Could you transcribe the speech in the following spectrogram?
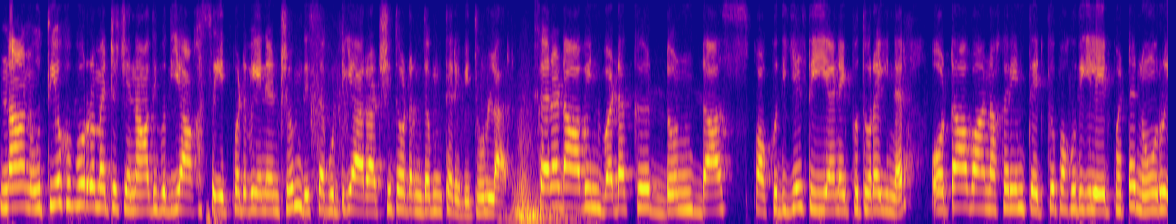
நான் உத்தியோகபூர்வமற்ற ஜனாதிபதியாக செயற்படுவேன் என்றும் திசகுட்டி ஆராய்ச்சி தொடர்ந்தும் தெரிவித்துள்ளார். கனடாவின் வடக்கு டொன்டாஸ் பகுதியில் தீயணைப்பு துறையினர் ஒட்டாவா நகரின் தெற்கு பகுதியில் ஏற்பட்ட நூறு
